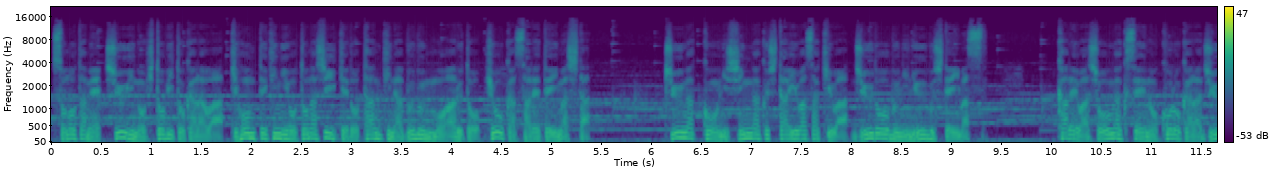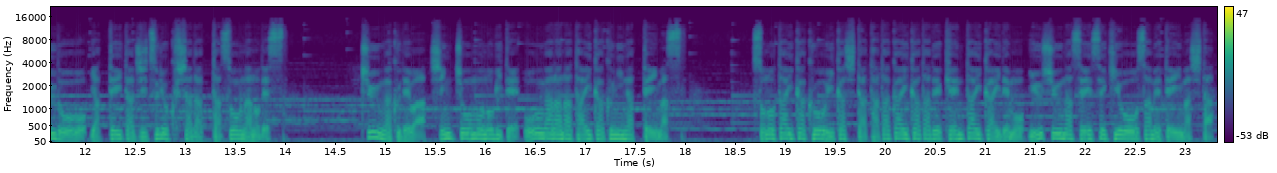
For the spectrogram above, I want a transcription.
そのため周囲の人々からは基本的におとなしいけど短気な部分もあると評価されていました。中学校に進学した岩崎は柔道部に入部しています。彼は小学生の頃から柔道をやっていた実力者だったそうなのです。中学では身長も伸びて大柄な体格になっています。その体格を活かした戦い方で県大会でも優秀な成績を収めていました。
